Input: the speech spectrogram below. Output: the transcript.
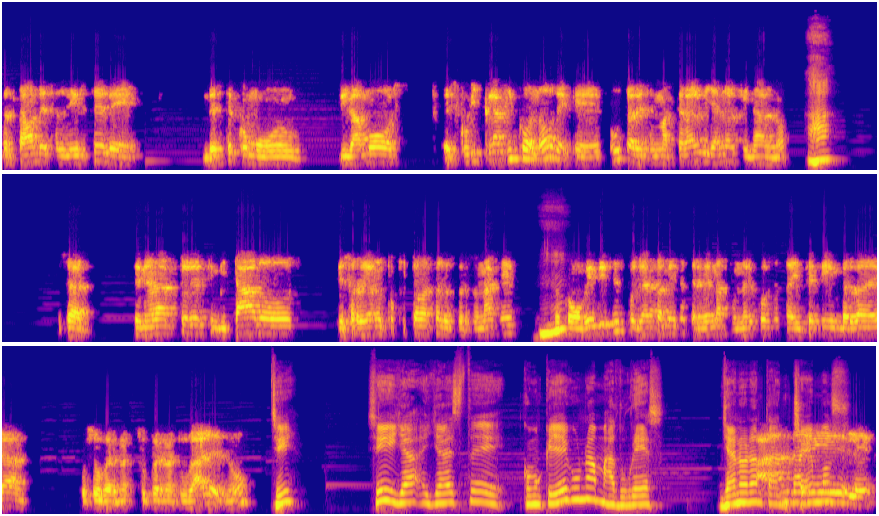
trataban de salirse de, de este como, digamos, Scooby clásico, ¿no? De que, puta, desenmascarar al villano al final, ¿no? Ajá. O sea, tenían actores invitados, desarrollaron un poquito más a los personajes, pero como bien dices, pues ya también se atreven a poner cosas ahí que sí, en verdad eran pues superna- supernaturales, ¿no? Sí. Sí, ya, ya este, como que ya llegó una madurez. Ya no eran tan chemos. le,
